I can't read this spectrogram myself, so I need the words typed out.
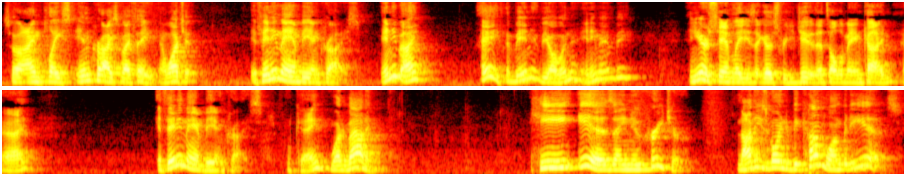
So I'm placed in Christ by faith. Now watch it. If any man be in Christ, anybody, hey, that'd be any of y'all, wouldn't it? Any man be? And you understand, ladies, that goes for you too. That's all the mankind, all right? If any man be in Christ, okay, what about him? He is a new creature. Not he's going to become one, but he is.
